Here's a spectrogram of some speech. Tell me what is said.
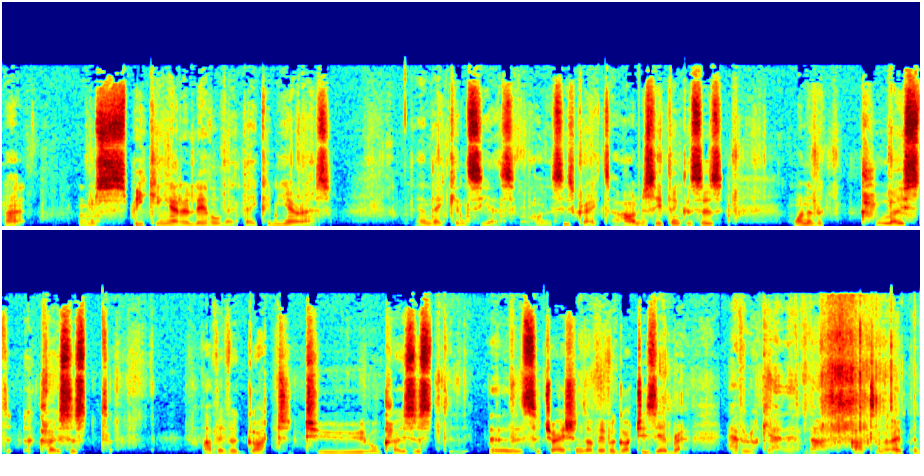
But I'm speaking at a level that they can hear us and they can see us. Oh, this is great. I honestly think this is one of the close, closest I've ever got to, or closest uh, situations I've ever got to zebra. Have a look at it now, out in the open.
